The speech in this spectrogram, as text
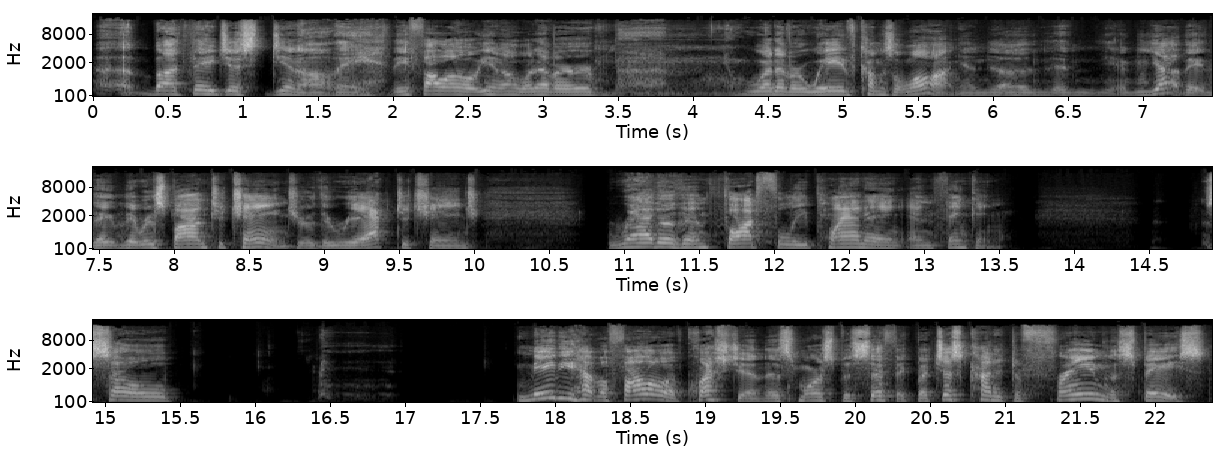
Uh, but they just, you know, they, they follow, you know, whatever, um, whatever wave comes along. And, uh, and yeah, they, they, they respond to change or they react to change rather than thoughtfully planning and thinking. So maybe you have a follow up question that's more specific, but just kind of to frame the space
